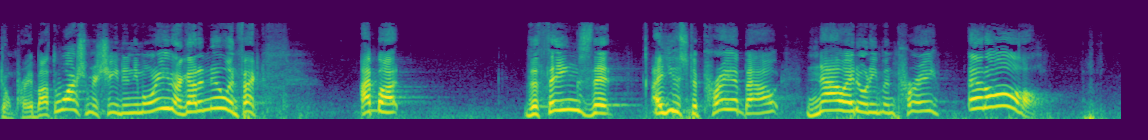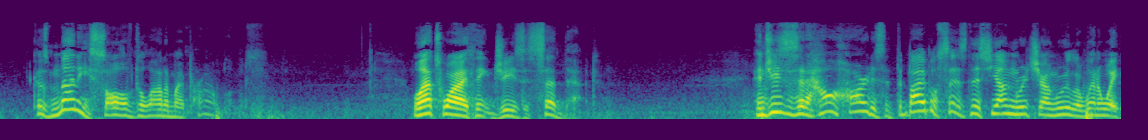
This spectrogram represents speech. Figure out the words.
don't pray about the washing machine anymore either. I got a new one. In fact, I bought the things that I used to pray about. Now I don't even pray at all because money solved a lot of my problems. Well, that's why I think Jesus said that. And Jesus said, How hard is it? The Bible says this young, rich young ruler went away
